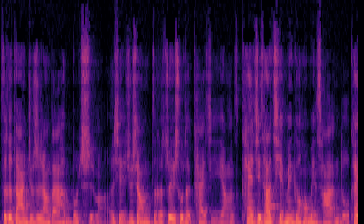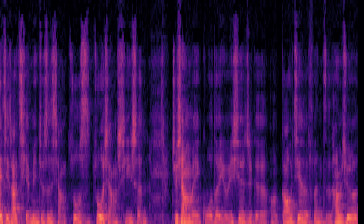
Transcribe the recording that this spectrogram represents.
这个当然就是让大家很不齿嘛，而且就像这个最初的开吉一样，开吉他前面跟后面差很多。开吉他前面就是想坐坐享其成，就像美国的有一些这个呃高阶的分子，他们觉得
